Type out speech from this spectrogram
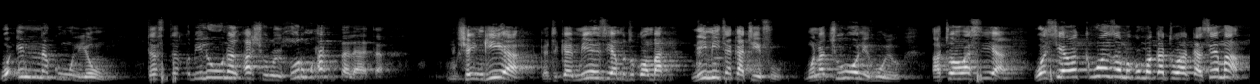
wa innakum al-yawm tastaqbiluna al-ashhur al-hurum ath-thalatha. Mshaingia katika miezi ambayo kwamba ni mitakatifu mwanachuoni huyu atoa wasia. Wasia wa kwanza kwamba katoa akasema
